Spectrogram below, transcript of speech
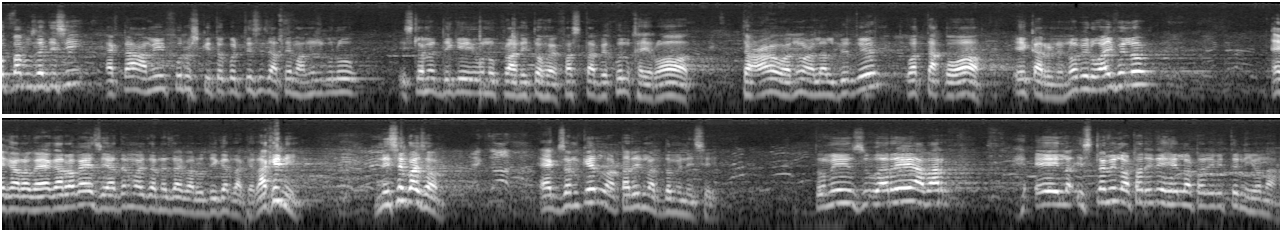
কোথা বুঝে দিছি, একটা আমি পুরস্কৃত করতেছি যাতে মানুষগুলো ইসলামের দিকে অনুপ্রাণিত হয়। ফাস্তা বেকুল খাই রথ তাওয়ানু আলাল বিররে ওয়া তাকওয়া। এই কারণে। নবীর ওয়াইফ হলো এগারো গায়ে এগারো গায়ে জিয়াদের ময়দানে যাইবার অধিকার রাখে। রাখিনি। নিচে কয়জন? একজনকে লটারির মাধ্যমে নিছে। তুমি জুয়ারে আবার এই ইসলামী লটারিরে সেই লটারির ভিতরে নিও না।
